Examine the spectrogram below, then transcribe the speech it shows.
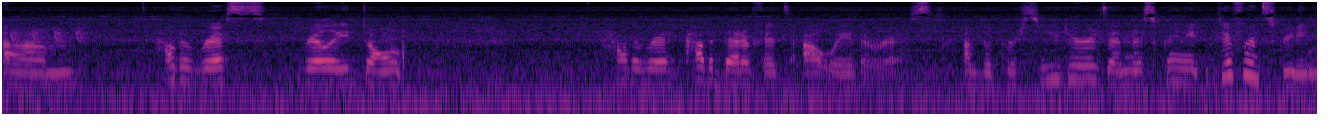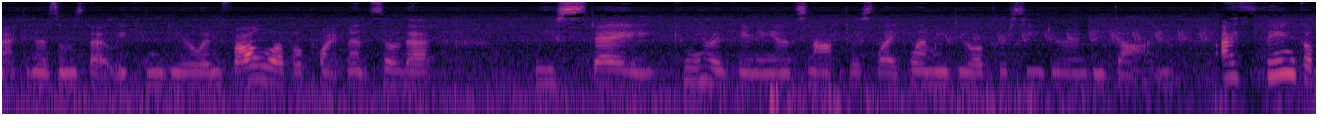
um, how the risks really don't how the how the benefits outweigh the risks of the procedures and the screening different screening mechanisms that we can do and follow-up appointments so that we stay communicating and it's not just like, let me do a procedure and be done. I think a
